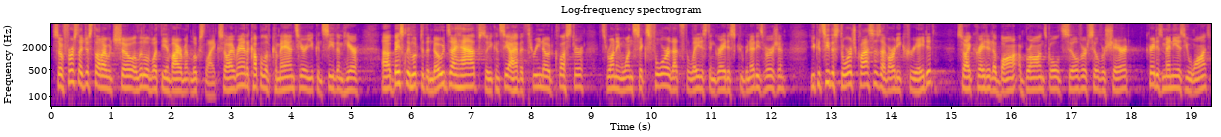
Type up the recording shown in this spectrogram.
so first, I just thought I would show a little of what the environment looks like. So I ran a couple of commands here. You can see them here. Uh, basically, looked at the nodes I have. So you can see I have a three-node cluster. It's running 164. That's the latest and greatest Kubernetes version. You can see the storage classes I've already created. So I created a, a bronze, gold, silver, silver shared. Create as many as you want.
